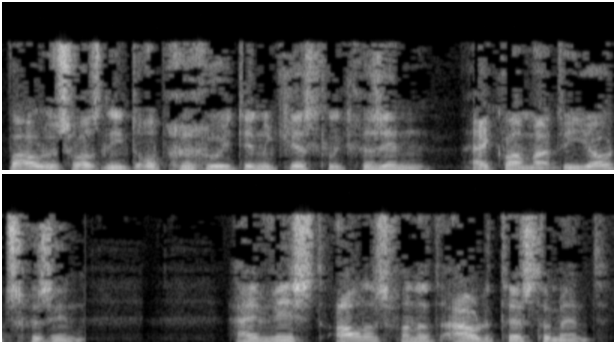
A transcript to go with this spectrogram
Paulus was niet opgegroeid in een christelijk gezin. Hij kwam uit een Joods gezin. Hij wist alles van het Oude Testament.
